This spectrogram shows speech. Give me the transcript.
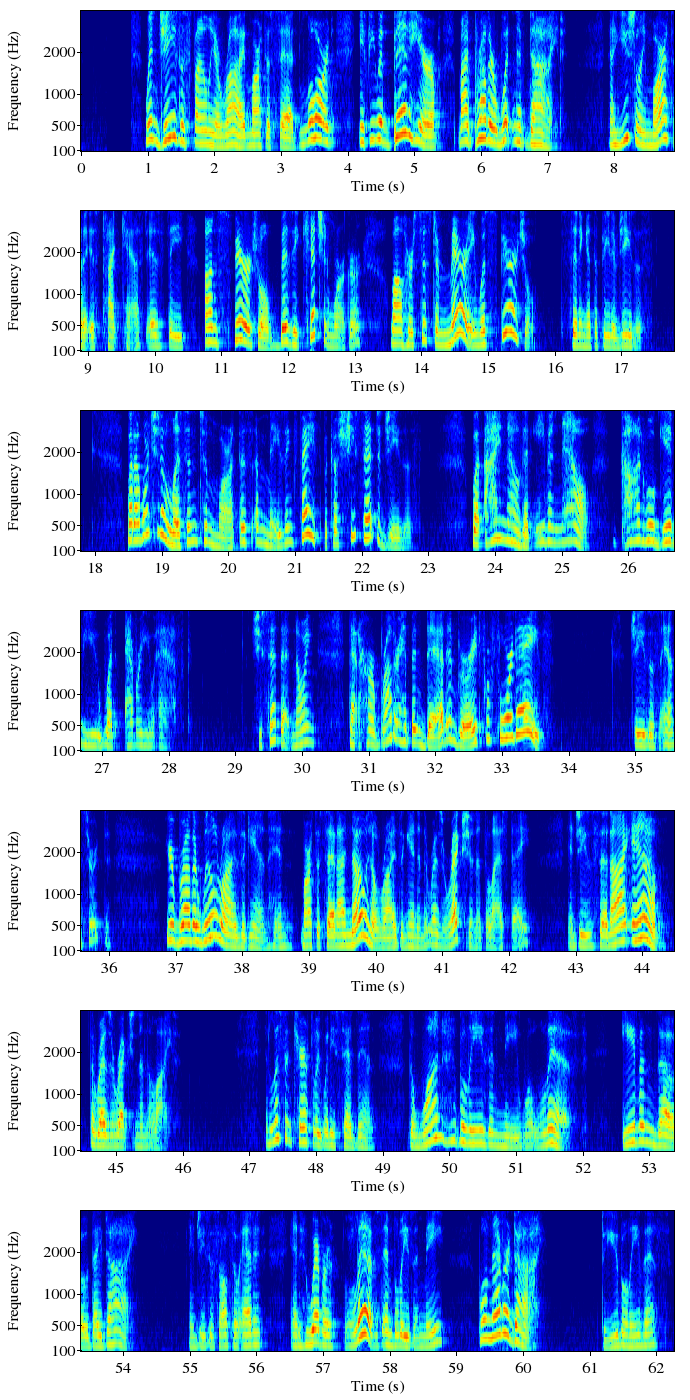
When Jesus finally arrived, Martha said, Lord, if you had been here, my brother wouldn't have died. Now, usually Martha is typecast as the unspiritual, busy kitchen worker, while her sister Mary was spiritual, sitting at the feet of Jesus. But I want you to listen to Martha's amazing faith because she said to Jesus, But I know that even now God will give you whatever you ask. She said that knowing that her brother had been dead and buried for four days. Jesus answered, Your brother will rise again. And Martha said, I know he'll rise again in the resurrection at the last day. And Jesus said, I am the resurrection and the life. And listen carefully what he said then. The one who believes in me will live even though they die. And Jesus also added, And whoever lives and believes in me will never die. Do you believe this?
